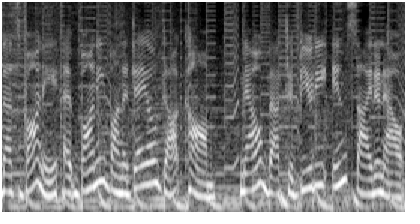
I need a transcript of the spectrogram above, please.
That's Bonnie at BonnieBonadeo.com. Now back to Beauty Inside and Out.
